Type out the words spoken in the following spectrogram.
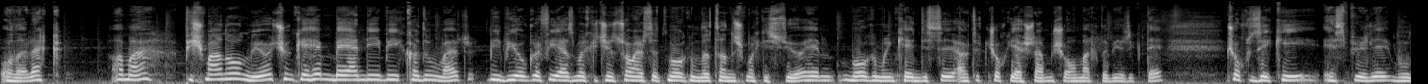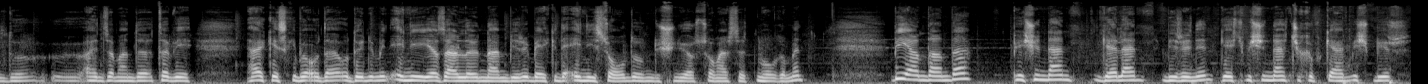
olarak. Ama pişman olmuyor çünkü hem beğendiği bir kadın var. Bir biyografi yazmak için Somerset Maugham'la tanışmak istiyor. Hem Maugham'ın kendisi artık çok yaşlanmış olmakla birlikte çok zeki, esprili buldu. Ee, Aynı zamanda tabii herkes gibi o da o dönemin en iyi yazarlarından biri. Belki de en iyisi olduğunu düşünüyor Somerset Maugham'ın. Bir yandan da peşinden gelen birinin geçmişinden çıkıp gelmiş bir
